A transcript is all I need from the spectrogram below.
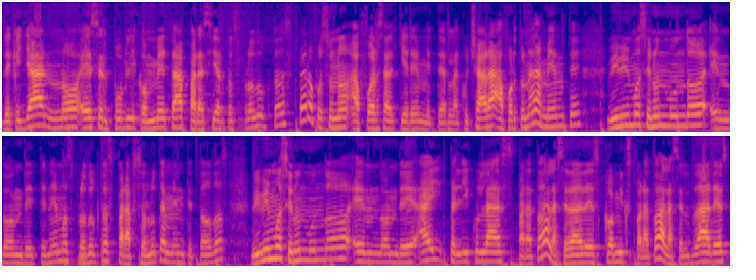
de que ya no es el público meta para ciertos productos, pero pues uno a fuerza quiere meter la cuchara. Afortunadamente vivimos en un mundo en donde tenemos productos para absolutamente todos. Vivimos en un mundo en donde hay películas para todas las edades, cómics para todas las edades,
